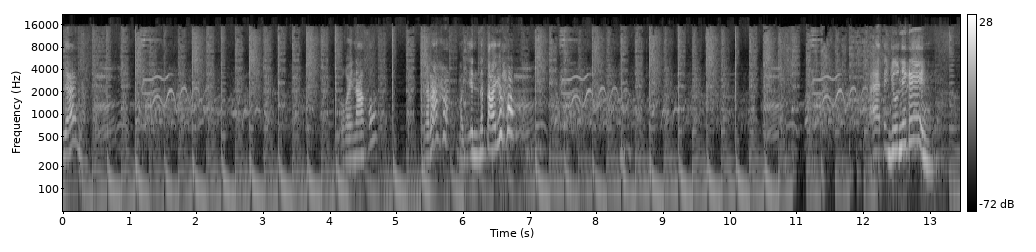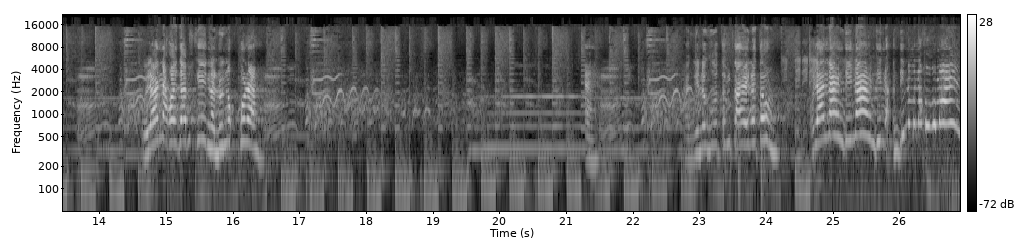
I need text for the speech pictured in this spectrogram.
Wala na. Okay na ako? Tara, mag-end na tayo. Ate Juni rin. Wala na kay Dabski, nalunok ko lang. Eh. Ah, ginugutom tayo na to. Wala na, hindi na, hindi na, hindi naman ako kumain.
